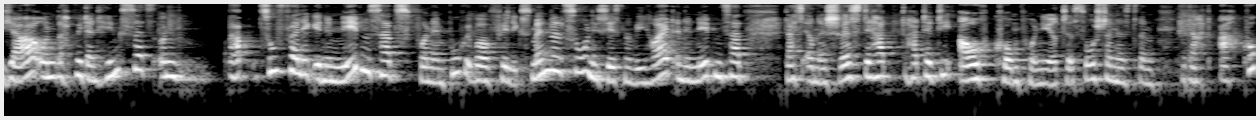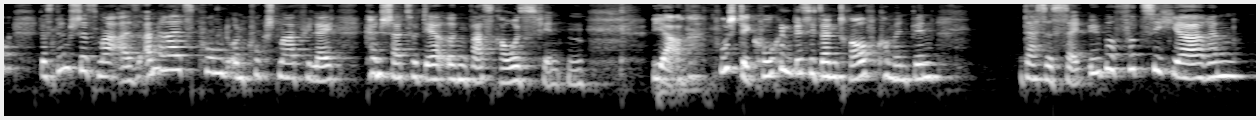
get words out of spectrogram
ja, und habe mich dann hingesetzt und habe zufällig in dem Nebensatz von einem Buch über Felix Mendelssohn, ich sehe es nur wie heute, in dem Nebensatz, dass er eine Schwester hat, hatte, die auch komponierte. So stand es drin. Ich dachte, ach guck, das nimmst du jetzt mal als Anhaltspunkt und guckst mal, vielleicht kannst du zu der irgendwas rausfinden. Ja, Pustekuchen, bis ich dann draufgekommen bin, dass es seit über 40 Jahren,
